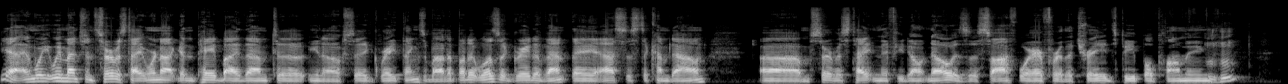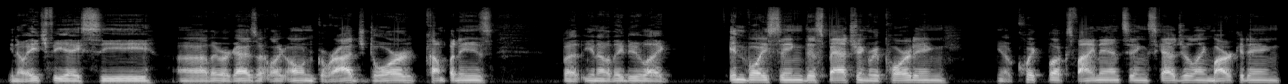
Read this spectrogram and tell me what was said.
Yeah, and we, we mentioned Service Titan. We're not getting paid by them to, you know, say great things about it, but it was a great event. They asked us to come down. Um, Service Titan, if you don't know, is a software for the tradespeople, plumbing, mm-hmm. you know, HVAC. Uh, there were guys that like own garage door companies, but you know, they do like invoicing, dispatching, reporting, you know, QuickBooks, financing, scheduling, marketing,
